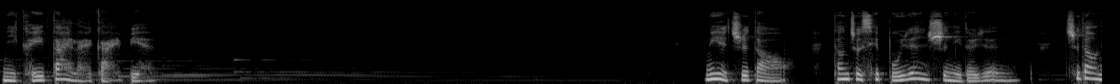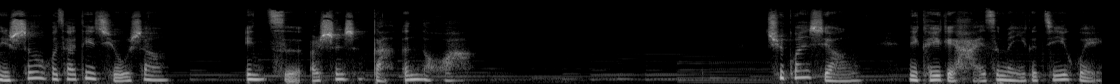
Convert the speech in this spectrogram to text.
你可以带来改变。你也知道，当这些不认识你的人知道你生活在地球上，因此而深深感恩的话，去观想，你可以给孩子们一个机会，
